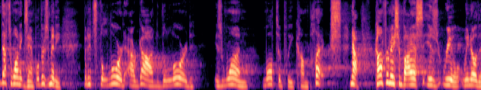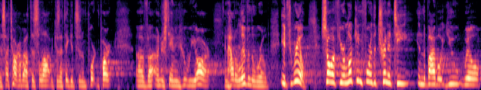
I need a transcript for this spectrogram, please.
That's one example. There's many. But it's the Lord, our God. The Lord is one, multiply complex. Now, confirmation bias is real. We know this. I talk about this a lot because I think it's an important part of uh, understanding who we are and how to live in the world. It's real. So if you're looking for the Trinity in the Bible, you will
